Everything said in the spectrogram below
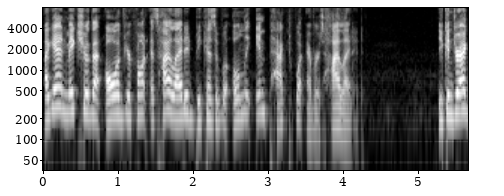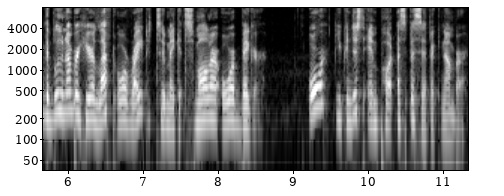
Again, make sure that all of your font is highlighted because it will only impact whatever's highlighted. You can drag the blue number here left or right to make it smaller or bigger or you can just input a specific number.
